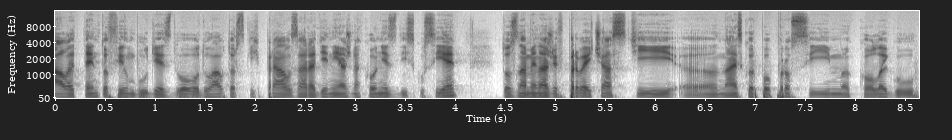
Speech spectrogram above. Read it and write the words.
ale tento film bude z dôvodu autorských práv zaradený až na koniec diskusie. To znamená, že v prvej časti najskôr poprosím kolegu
